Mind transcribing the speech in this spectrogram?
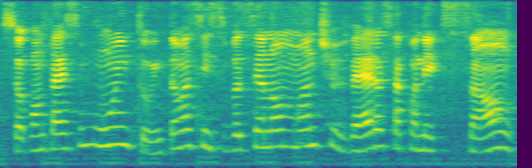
Isso acontece muito. Então, assim, se você não mantiver essa conexão,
